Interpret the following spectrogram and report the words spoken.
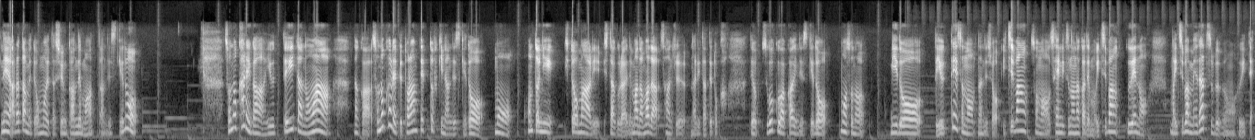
ね改めて思えた瞬間でもあったんですけどその彼が言っていたのはなんかその彼ってトランペット吹きなんですけどもう本当に一回りしたぐらいでまだまだ30なりたてとかですごく若いんですけどもうそのリードって言ってその何でしょう一番その旋律の中でも一番上の、まあ、一番目立つ部分を吹いて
